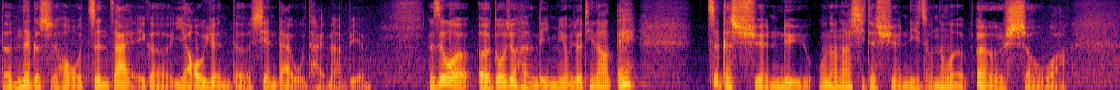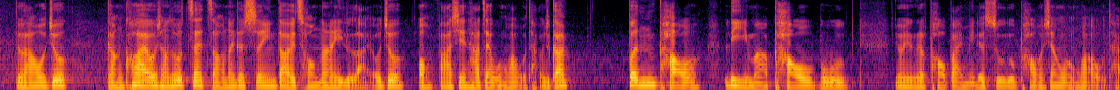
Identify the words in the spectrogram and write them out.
的那个时候，我正在一个遥远的现代舞台那边，可是我耳朵就很灵敏，我就听到哎，这个旋律，乌娜娜西的旋律怎么那么耳熟啊？对吧？我就赶快，我想说在找那个声音到底从哪里来，我就哦发现他在文化舞台，我就赶奔跑，立马跑步，用那个跑百米的速度跑向文化舞台，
